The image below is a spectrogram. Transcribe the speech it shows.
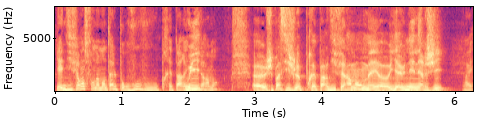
Il y a une différence fondamentale pour vous, vous vous préparez Oui. différemment? Euh, je sais pas si je le prépare différemment, mais euh, il y a une énergie Ouais.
